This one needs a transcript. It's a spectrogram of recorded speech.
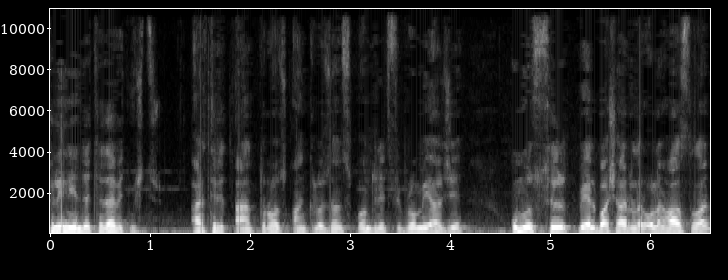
kliniğinde tedavi etmiştir. Artrit, artroz, ankilozan, spondilit, fibromiyalji, omuz, sırt, bel, baş ağrıları olan hastalar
